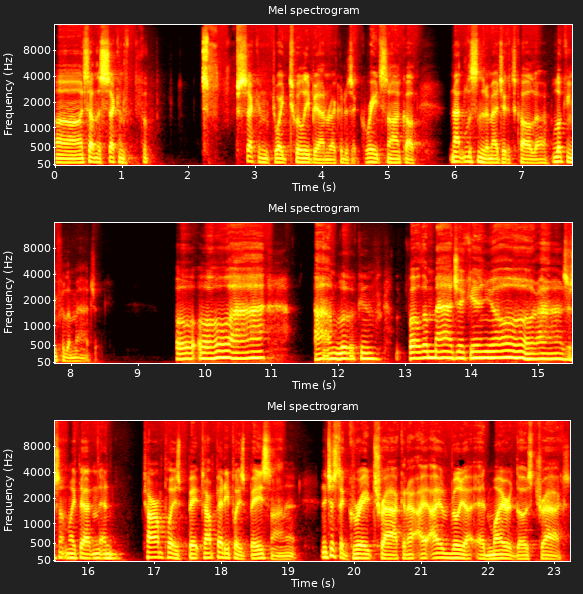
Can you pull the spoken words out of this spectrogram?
Uh, it's on the second second Dwight Twilley band record. It's a great song called not "Listen to the Magic." It's called uh, "Looking for the Magic." Oh, oh, I I'm looking for the magic in your eyes, or something like that. And, and Tom plays Tom Petty plays bass on it, and it's just a great track. And I, I really admired those tracks,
